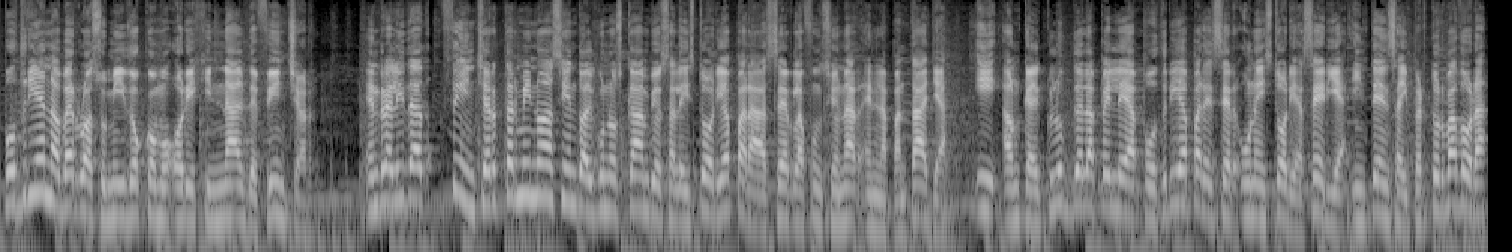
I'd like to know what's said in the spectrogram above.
podrían haberlo asumido como original de Fincher, en realidad, Fincher terminó haciendo algunos cambios a la historia para hacerla funcionar en la pantalla, y aunque el Club de la Pelea podría parecer una historia seria, intensa y perturbadora,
